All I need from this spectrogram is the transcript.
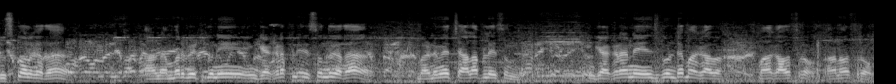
చూసుకోవాలి కదా. ఆ నెంబర్ పెట్టుకుని ఇంకెక్కడ ప్లేస్ ఉంది కదా? బండి మీద చాలా ప్లేస్ ఉంది. ఇంకెక్కడైనా వేయించుకుంటే మాకు అవ- మాకు అవసరం అనవసరం.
